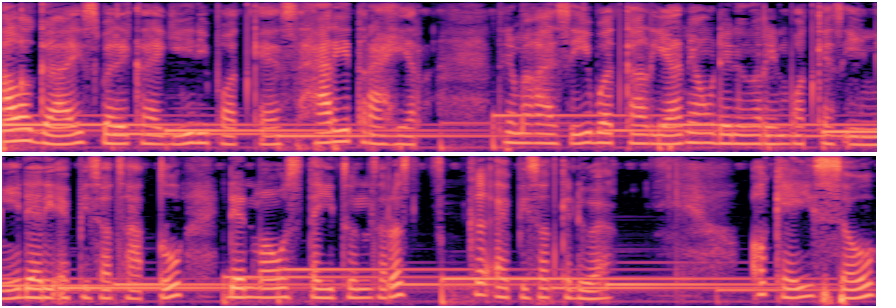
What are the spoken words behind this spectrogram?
Halo guys, balik lagi di podcast hari terakhir. Terima kasih buat kalian yang udah dengerin podcast ini dari episode 1 Dan mau stay tune terus ke episode kedua. Oke, okay, so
